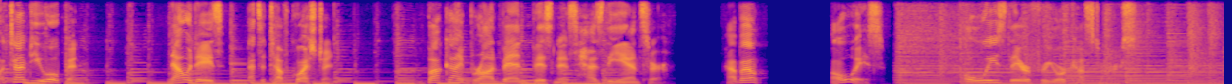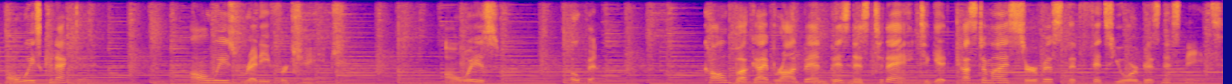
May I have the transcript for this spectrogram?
What time do you open? Nowadays, that's a tough question. Buckeye Broadband Business has the answer. How about always? Always there for your customers. Always connected. Always ready for change. Always open. Call Buckeye Broadband Business today to get customized service that fits your business needs.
